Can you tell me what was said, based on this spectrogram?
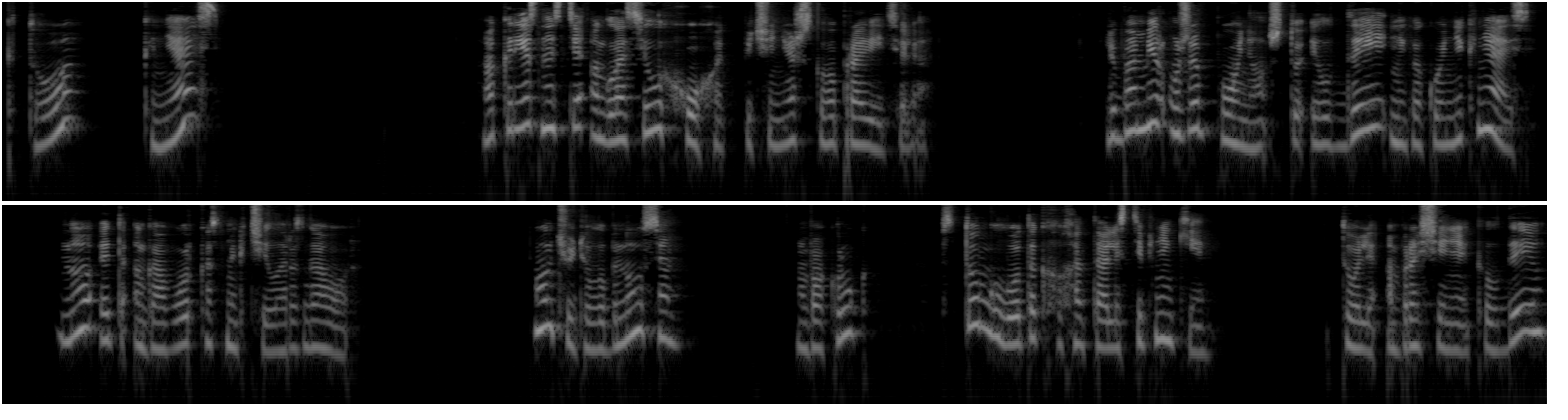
«Кто? Князь?» Окрестности огласил хохот печенежского правителя. Любомир уже понял, что Илдей никакой не князь, но эта оговорка смягчила разговор. Он чуть улыбнулся. Вокруг в сто глоток хохотали степняки. То ли обращение к Илдею,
